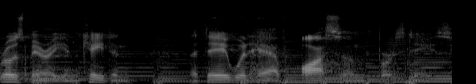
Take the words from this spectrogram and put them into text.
Rosemary and Caden that they would have awesome birthdays.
